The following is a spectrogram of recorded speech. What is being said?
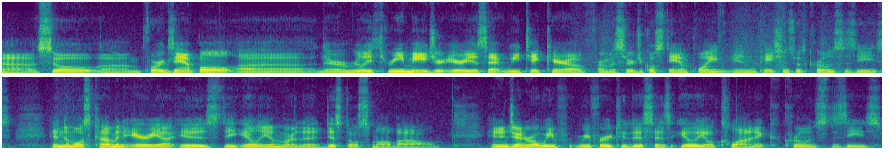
Uh, so, um, for example, uh, there are really three major areas that we take care of from a surgical standpoint in patients with Crohn's disease. And the most common area is the ileum or the distal small bowel. And in general, we refer to this as ileocolonic Crohn's disease.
